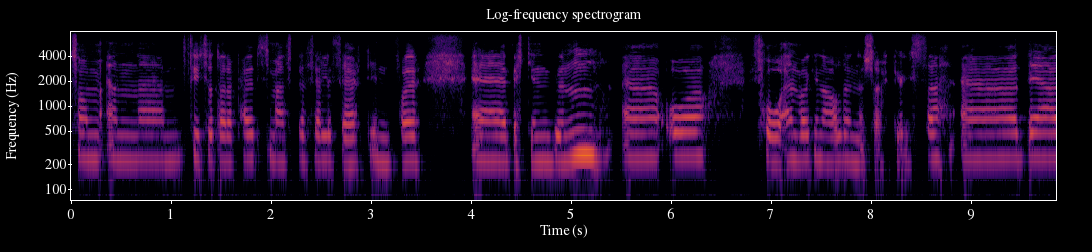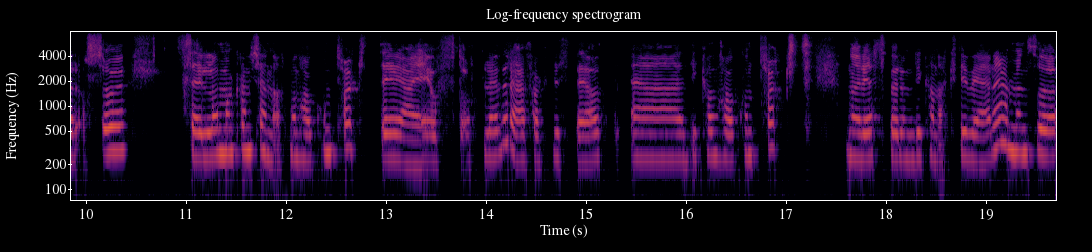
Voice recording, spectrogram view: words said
Som en eh, fysioterapeut som er spesialisert innenfor eh, bekkenbunnen, eh, og få en vaginal undersøkelse. Eh, det er også selv om man kan kjenne at man har kontakt, det jeg ofte opplever, er faktisk det at eh, de kan ha kontakt når jeg spør om de kan aktivere, men så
